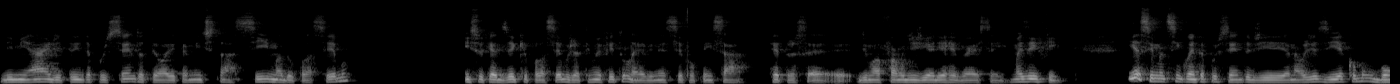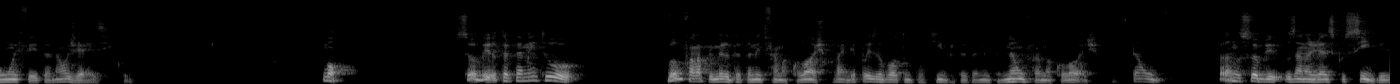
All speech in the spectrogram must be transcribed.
limiar de 30%, teoricamente está acima do placebo. Isso quer dizer que o placebo já tem um efeito leve, né? Se você for pensar é, de uma forma de engenharia reversa aí. Mas enfim. E acima de 50% de analgesia como um bom efeito analgésico. Bom, sobre o tratamento. Vamos falar primeiro do tratamento farmacológico? Vai, depois eu volto um pouquinho para o tratamento não farmacológico. Então, falando sobre os analgésicos simples,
